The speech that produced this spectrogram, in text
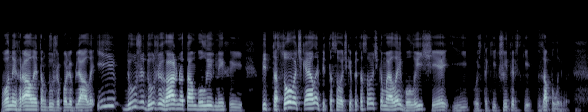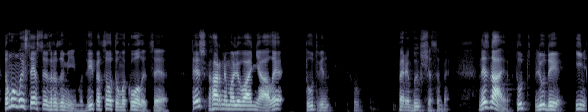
Вони грали, там дуже полюбляли. І дуже-дуже гарно там були в них і підтасовочки, але підтасовочки підтасовочками, але й були ще і ось такі читерські запливи. Тому ми все все зрозуміємо. 2500 у Миколи це теж гарне малювання, але тут він перебив ще себе. Не знаю. Тут люди ін-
